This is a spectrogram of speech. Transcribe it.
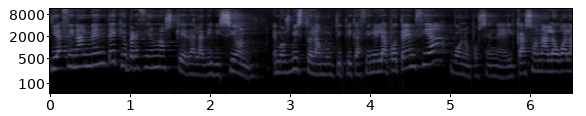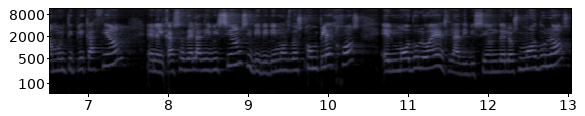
Ya finalmente, ¿qué operación nos queda? La división. Hemos visto la multiplicación y la potencia, bueno, pues en el caso análogo a la multiplicación, en el caso de la división, si dividimos dos complejos, el módulo es la división de los módulos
